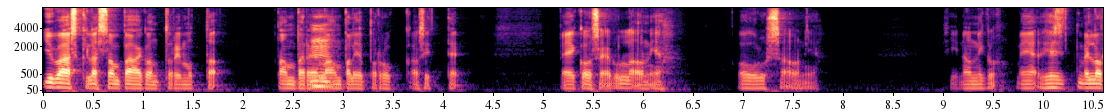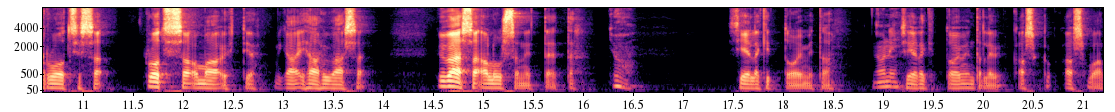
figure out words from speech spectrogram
Jyväskylässä on pääkonttori, mutta Tampereella mm. on paljon porukkaa sitten, PK-seudulla on ja Oulussa on. Ja siinä on niinku meidän, ja sitten meillä on Ruotsissa, Ruotsissa on oma yhtiö, mikä on ihan hyvässä, hyvässä alussa nyt, että Joo. Sielläkin toimitaan. No niin. Sielläkin toiminta kasvaa.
